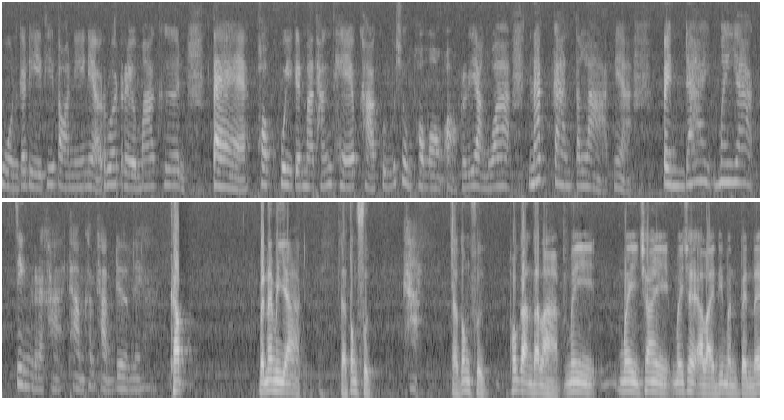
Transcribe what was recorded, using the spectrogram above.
มูลก็ดีที่ตอนนี้เนี่ยรวดเร็วมากขึ้น แต่พอคุยกันมาทั้งเทปค่ะ คุณผู้ชมพอมองออกหรือยังว่า นักการตลาดเนี่ยเป็นได้ไม่ยากจริงเหรอคะถามคำถามเดิมเลยค่ะครับ เป็นได้ไม่ยากแต่ต้องฝึกค่ะแต่ต้องฝึก เพราะการตลาดไม่ไม่ใช่ไม่ใช่อะไรที่มันเป็นได้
